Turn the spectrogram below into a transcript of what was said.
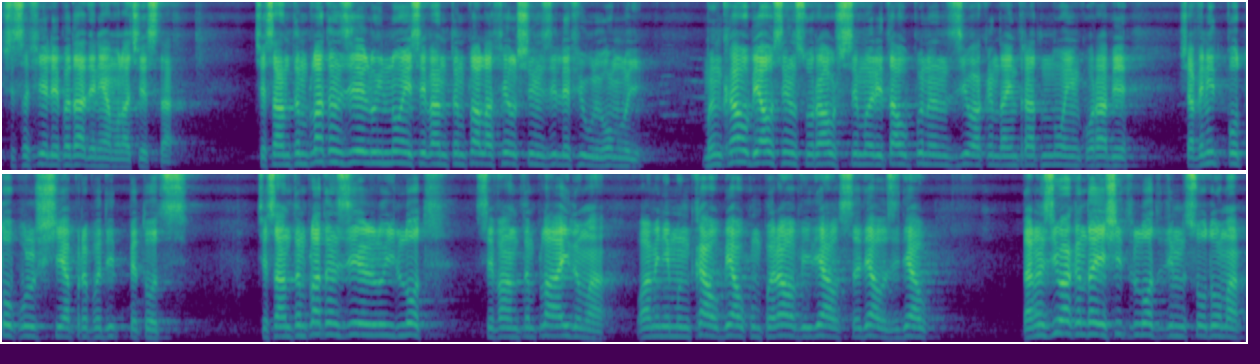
și să fie lepădat de neamul acesta. Ce s-a întâmplat în zilele lui Noe se va întâmpla la fel și în zilele Fiului omului. Mâncau, beau, se însurau și se măritau până în ziua când a intrat Noe în corabie și a venit potopul și a prăpădit pe toți. Ce s-a întâmplat în zilele lui Lot se va întâmpla aici Oamenii mâncau, beau, cumpărau, videau, sădeau, zideau. Dar în ziua când a ieșit Lot din Sodoma,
